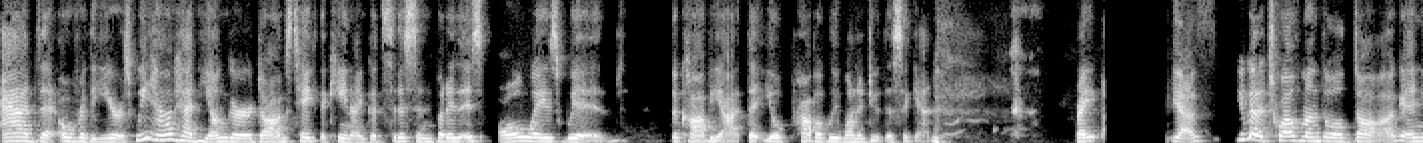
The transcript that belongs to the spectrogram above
add that over the years, we have had younger dogs take the canine good citizen, but it is always with the caveat that you'll probably want to do this again. right? Yes. You've got a 12 month old dog and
